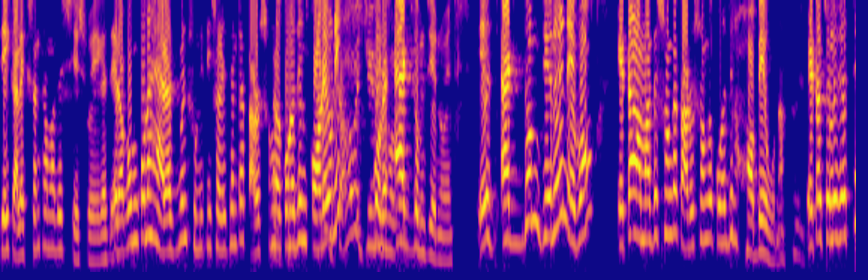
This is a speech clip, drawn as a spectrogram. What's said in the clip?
যে এই কালেকশনটা আমাদের শেষ হয়ে গেছে। এরকম কোনো হ্যারাসমেন্ট সুনীতি শাড়ি সেন্টার কারোর সঙ্গে কোনোদিন করেওনি যা হবে genuine করে একদম জেনুইন একদম জেনুইন এবং এটা আমাদের সঙ্গে কারোর সঙ্গে কোনোদিন হবেও না। এটা চলে যাচ্ছে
